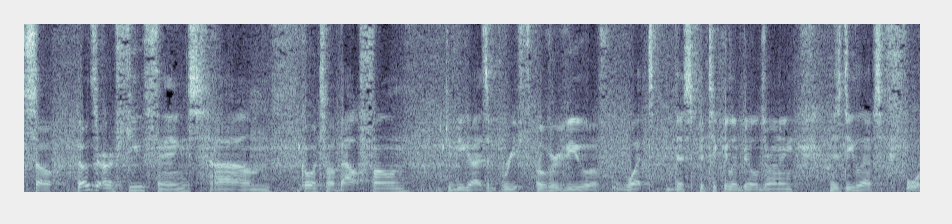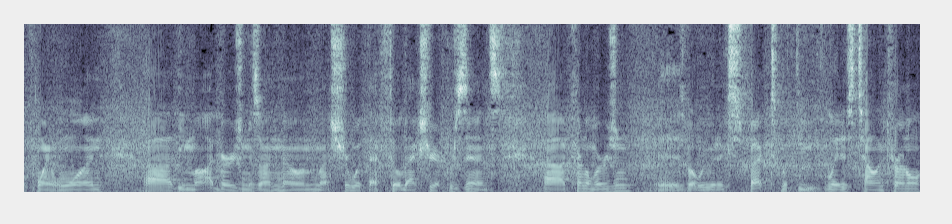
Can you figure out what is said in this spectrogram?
So those are a few things. Um, go into About Phone, give you guys a brief overview of what this particular build's running. Is DLevs 4.1. Uh, the mod version is unknown. I'm not sure what that field actually represents. Uh, kernel version is what we would expect with the latest Talon kernel.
